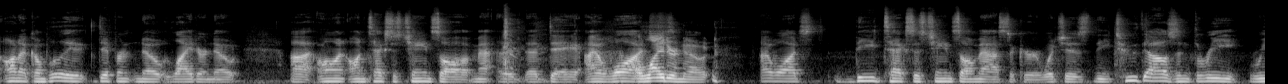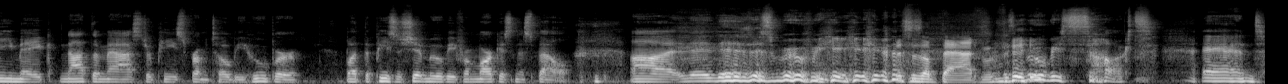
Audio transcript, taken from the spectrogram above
on a completely different note, lighter note, uh, on on Texas Chainsaw ma- uh, uh, Day, I watched A lighter note. I watched the Texas Chainsaw Massacre, which is the 2003 remake, not the masterpiece from Tobe Hooper, but the piece of shit movie from Marcus Nispel. Uh, th- th- this movie. This is a bad movie. this movie. sucked. And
